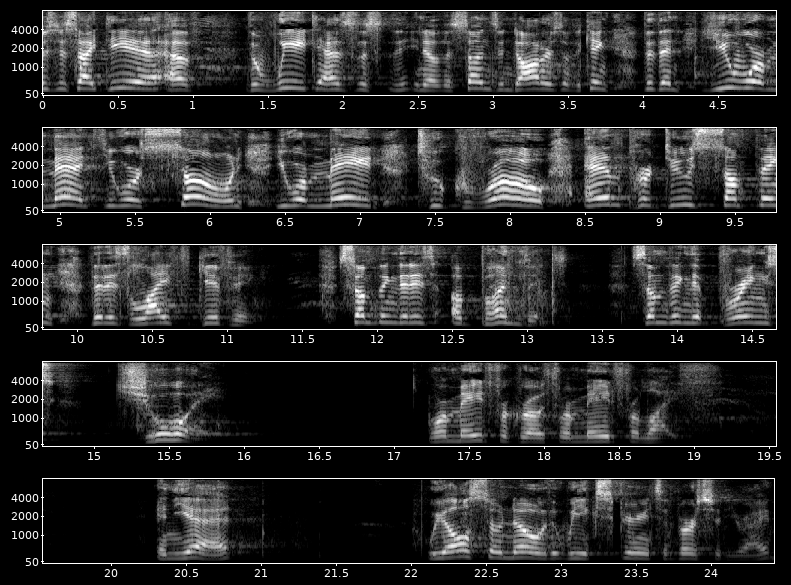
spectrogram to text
There's this idea of the wheat as the, you know, the sons and daughters of the king, that then you were meant, you were sown, you were made to grow and produce something that is life giving, something that is abundant, something that brings joy. We're made for growth, we're made for life. And yet, we also know that we experience adversity, right?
